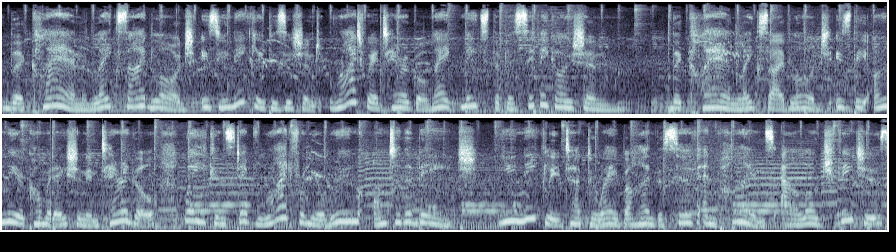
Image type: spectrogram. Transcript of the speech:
The Clan Lakeside Lodge is uniquely positioned right where Terrigal Lake meets the Pacific Ocean. The Clan Lakeside Lodge is the only accommodation in Terrigal where you can step right from your room onto the beach. Uniquely tucked away behind the surf and pines, our lodge features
